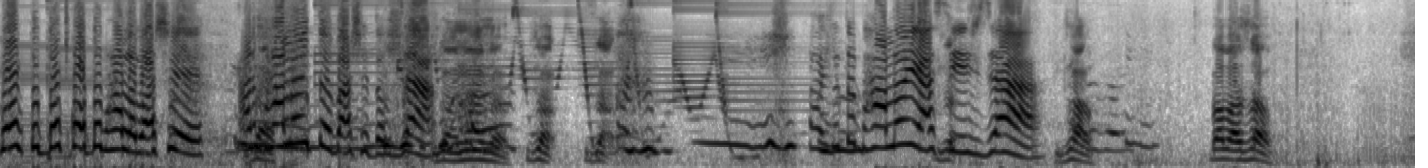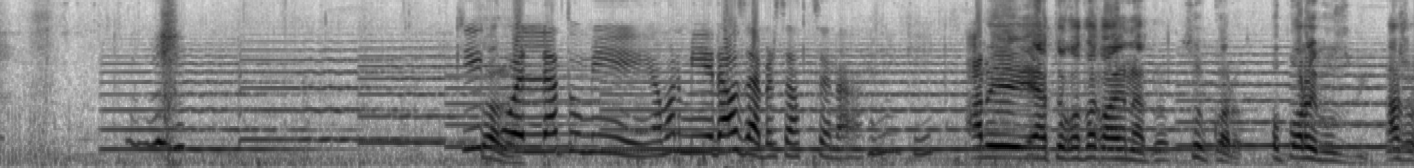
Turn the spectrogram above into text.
দেখ তো তোর কত ভালোবাসে। আর ভালোই তো বাসে তো যা। যাও মা যাও যাও যাও তুই তো ভালোই আছিস যা। যাও। বাবা যাও। কি। করলা তুমি? আমার মেয়েরাও যাবে চাচ্ছে না। আরে এত কথা কয় না তো। চুপ করো ও পরে বুঝবি। আসো।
